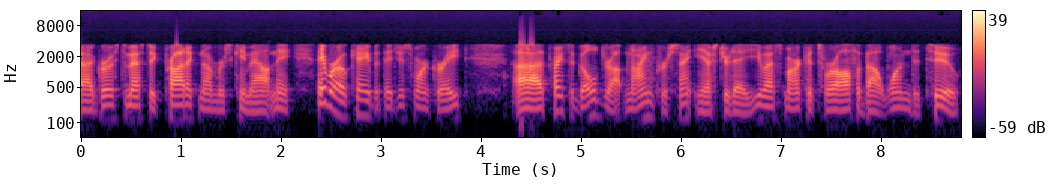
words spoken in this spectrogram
uh, gross domestic product numbers came out, and they they were okay, but they just weren't great. Uh, the price of gold dropped nine percent yesterday. U.S. markets were off about one to two.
